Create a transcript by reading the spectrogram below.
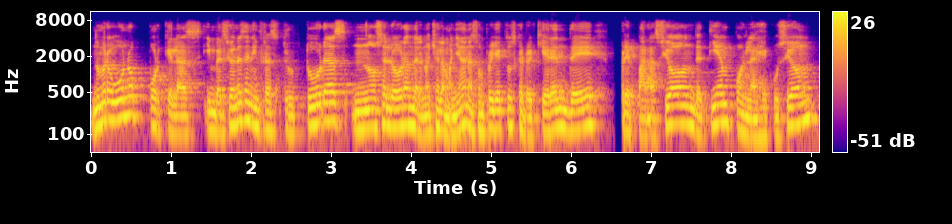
Número uno, porque las inversiones en infraestructuras no se logran de la noche a la mañana, son proyectos que requieren de preparación, de tiempo en la ejecución.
